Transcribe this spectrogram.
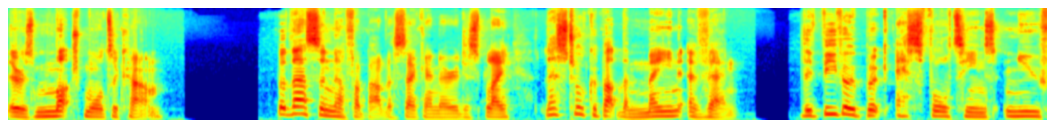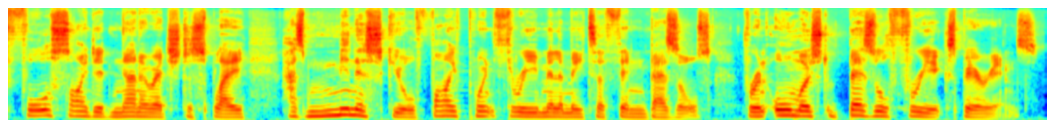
there is much more to come. But that's enough about the secondary display, let's talk about the main event. The VivoBook S14's new four-sided NanoEdge display has minuscule 5.3mm thin bezels for an almost bezel-free experience.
